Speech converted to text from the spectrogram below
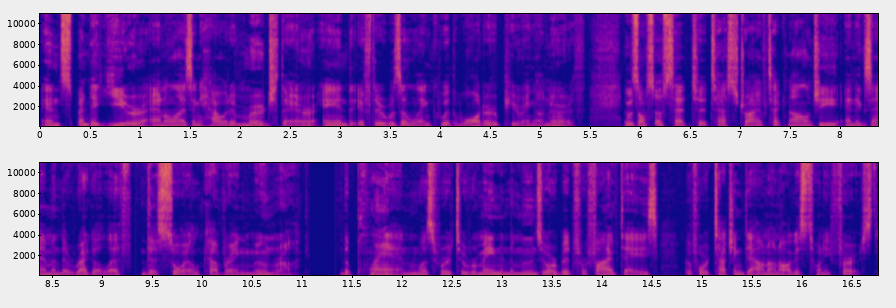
and spend a year analyzing how it emerged there and if there was a link with water appearing on Earth. It was also set to test drive technology and examine the regolith, the soil covering moon rock. The plan was for it to remain in the moon's orbit for five days before touching down on August 21st.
